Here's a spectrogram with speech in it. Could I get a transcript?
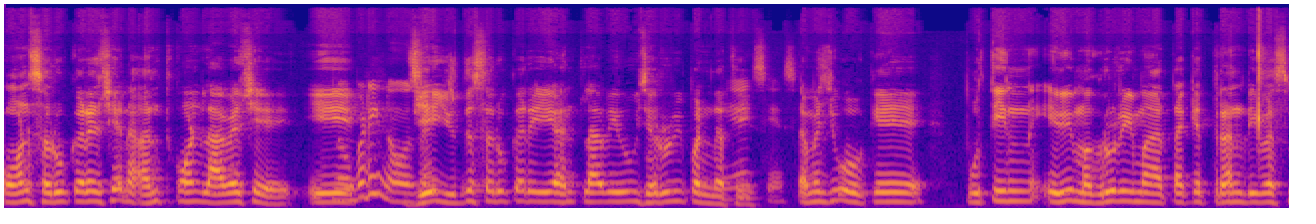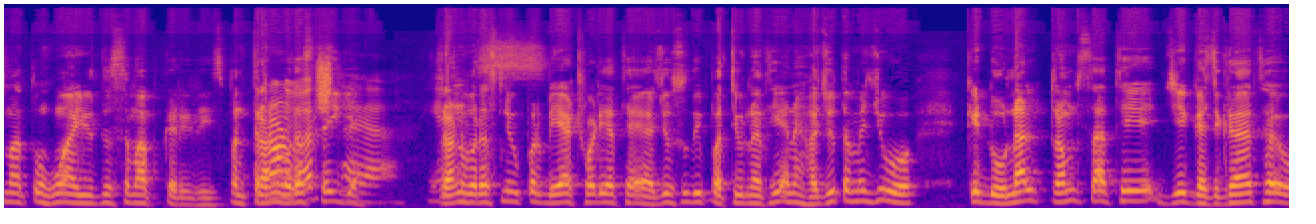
કોણ શરૂ કરે છે અને અંત કોણ લાવે છે એ જે યુદ્ધ શરૂ કરે એ અંત લાવે એવું જરૂરી પણ નથી. તમે જુઓ કે પુતિન એવી મગરૂરીમાં હતા કે ત્રણ દિવસમાં તો હું આ યુદ્ધ સમાપ્ત કરી દઈશ. પણ ત્રણ વર્ષ થઈ ગયા. ત્રણ વર્ષની ઉપર બે અઠવાડિયા થયા હજુ સુધી પત્યું નથી. અને હજુ તમે જુઓ કે ડોનાલ્ડ ટ્રમ્પ સાથે જે ગજગ્રાહ થયો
